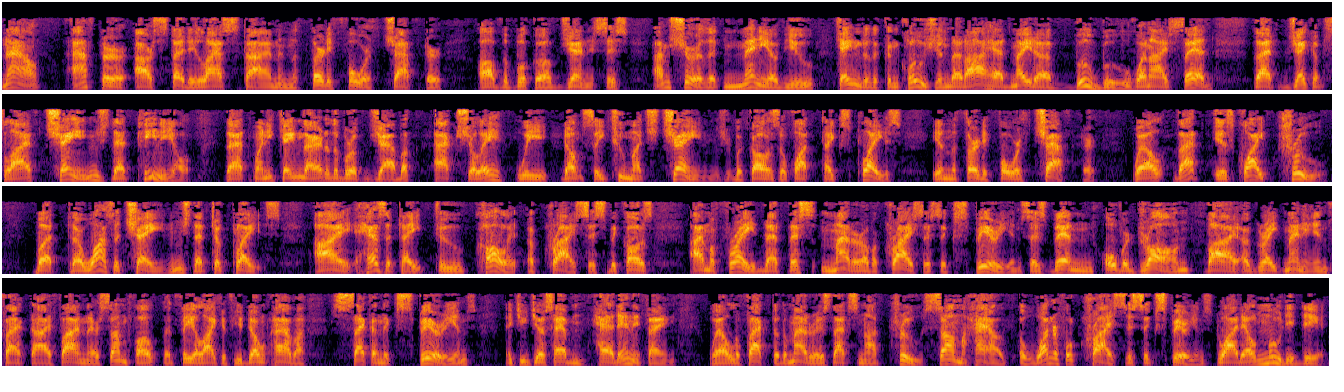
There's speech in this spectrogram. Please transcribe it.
Now, after our study last time in the 34th chapter of the book of Genesis, I'm sure that many of you came to the conclusion that I had made a boo-boo when I said that Jacob's life changed at Peniel, that when he came there to the brook Jabbok, actually we don't see too much change because of what takes place in the 34th chapter. Well, that is quite true, but there was a change that took place. I hesitate to call it a crisis because I'm afraid that this matter of a crisis experience has been overdrawn by a great many. In fact, I find there's some folk that feel like if you don't have a second experience, that you just haven't had anything. Well, the fact of the matter is that's not true. Some have a wonderful crisis experience. Dwight L. Moody did.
